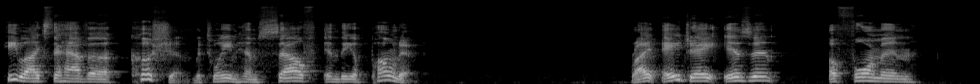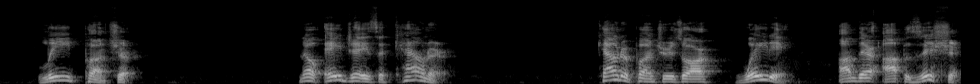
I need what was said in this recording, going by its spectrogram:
he likes to have a cushion between himself and the opponent right? AJ isn't a Foreman lead puncher. No, AJ's a counter. Counter punchers are waiting on their opposition.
